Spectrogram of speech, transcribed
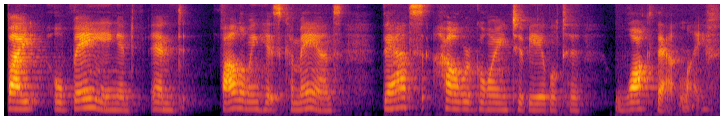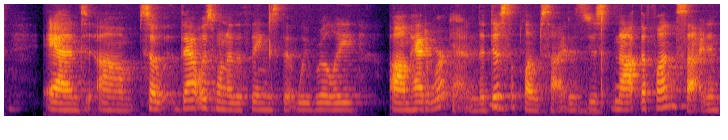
by obeying and, and following his commands, that's how we're going to be able to walk that life. And um, so that was one of the things that we really um, had to work on. The discipline side is just not the fun side. And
